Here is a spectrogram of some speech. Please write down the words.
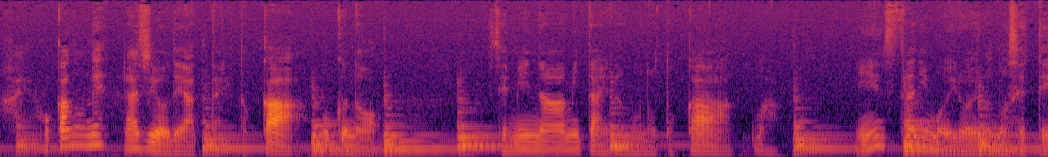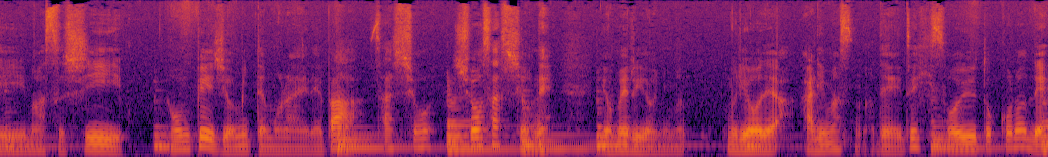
はい、他のねラジオであったりとか僕のセミナーみたいなものとか、まあ、インスタにもいろいろ載せていますしホームページを見てもらえれば冊子小冊子をね読めるようにも無料でありますので是非そういうところで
